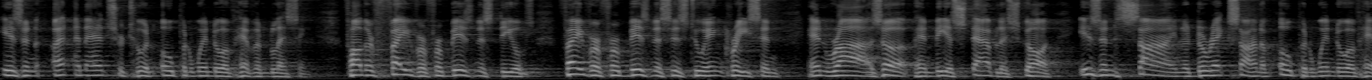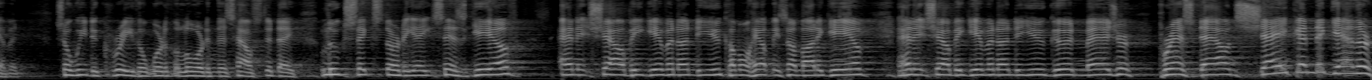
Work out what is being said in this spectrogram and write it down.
is an, an answer to an open window of heaven blessing. Father, favor for business deals, favor for businesses to increase and and rise up and be established, God, is a sign, a direct sign of open window of heaven. So we decree the word of the Lord in this house today. Luke 6 38 says, Give, and it shall be given unto you. Come on, help me, somebody. Give, and it shall be given unto you. Good measure, pressed down, shaken together,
